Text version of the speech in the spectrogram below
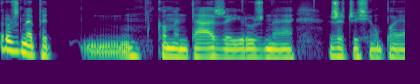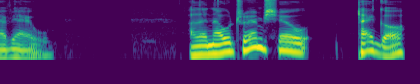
różne komentarze i różne rzeczy się pojawiają. Ale nauczyłem się tego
